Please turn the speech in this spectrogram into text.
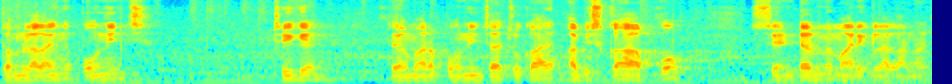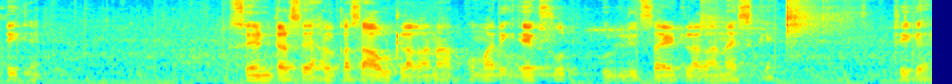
तो हम लगाएँगे पौन इंच। ठीक है तो हमारा पौन इंच आ चुका है। अब इसका आपको सेंटर में मारिक लगाना ठीक है सेंटर से हल्का सा आउट लगाना आपको मारिक। एक सूत उल्ली साइड लगाना इसके। ठीक है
